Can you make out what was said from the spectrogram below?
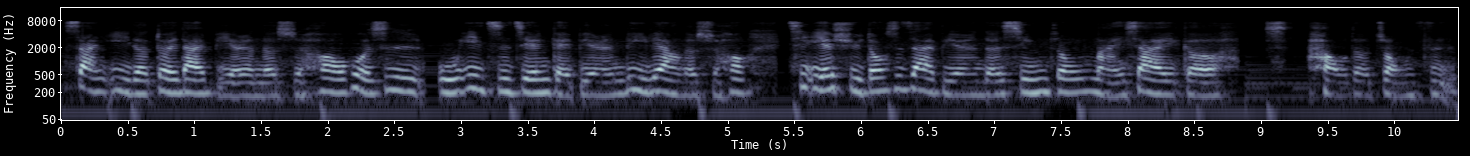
善意的对待别人的时候，或者是无意之间给别人力量的时候，其实也许都是在别人的心中埋下一个。好的种子，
